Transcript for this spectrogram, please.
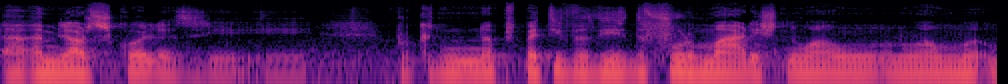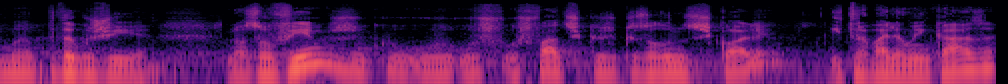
a, a, a melhores escolhas. E, e, porque na perspectiva de, de, formar isto não há, um, não há uma, uma pedagogia. Nós ouvimos os, os fados que, que os alunos escolhem e trabalham em casa,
